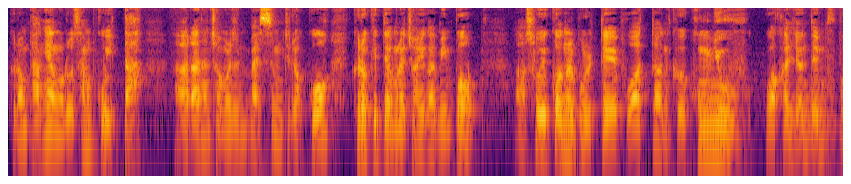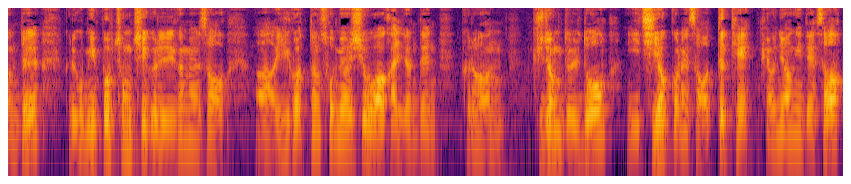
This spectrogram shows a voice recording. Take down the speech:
그런 방향으로 삼고 있다라는 점을 좀 말씀드렸고 그렇기 때문에 저희가 민법 아, 소유권을 볼 때 보았던 그 공유와 관련된 부분들 그리고 민법 총칙을 읽으면서 어, 읽었던 소멸시효와 관련된 그런 규정들도 이 지역권에서 어떻게 변형이 돼서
